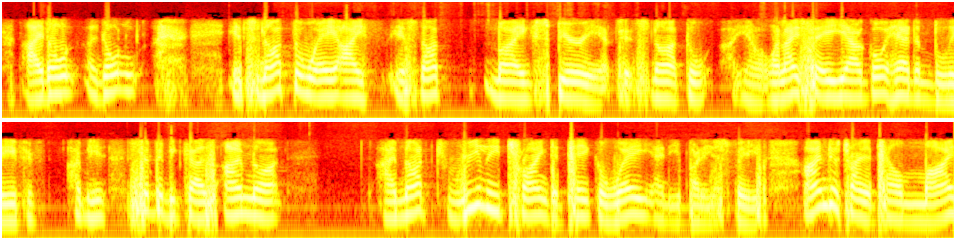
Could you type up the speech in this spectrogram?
I don't I don't. It's not the way I. It's not my experience. It's not the you know when I say yeah, go ahead and believe. If I mean simply because I'm not. I'm not really trying to take away anybody's faith. I'm just trying to tell my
